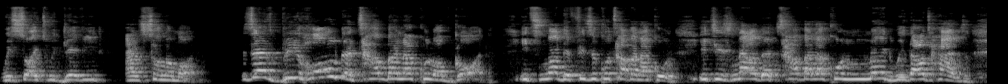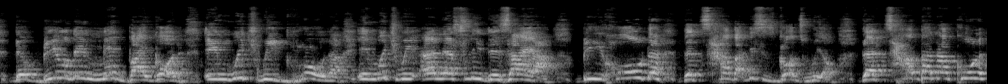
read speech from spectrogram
we saw it with David and Solomon. It says, Behold the tabernacle of God. It's not the physical tabernacle. It is now the tabernacle made without hands, the building made by God, in which we groan, in which we earnestly desire. Behold the tabernacle. This is God's will. The tabernacle,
